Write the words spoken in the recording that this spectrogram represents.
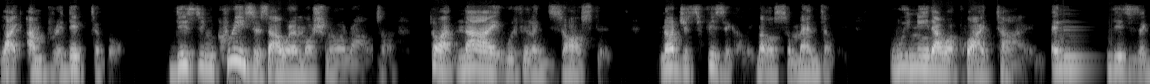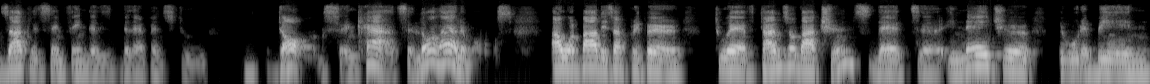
like unpredictable. This increases our emotional arousal. So at night we feel exhausted, not just physically, but also mentally. We need our quiet time. And this is exactly the same thing that, is, that happens to dogs and cats and all animals. Our bodies are prepared to have times of actions that uh, in nature it would have been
